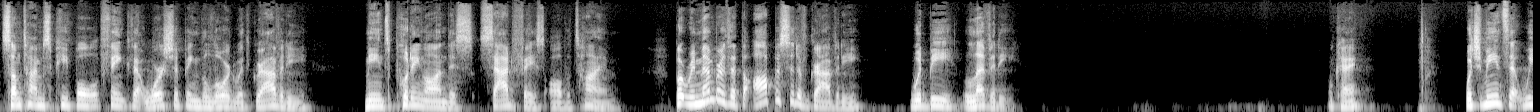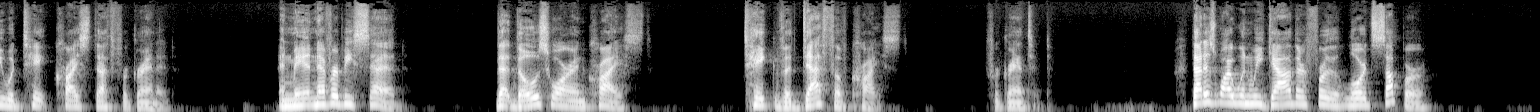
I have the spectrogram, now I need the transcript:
Sometimes people think that worshiping the Lord with gravity means putting on this sad face all the time. But remember that the opposite of gravity would be levity. Okay? Which means that we would take Christ's death for granted. And may it never be said that those who are in Christ take the death of Christ for granted. That is why when we gather for the Lord's Supper,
